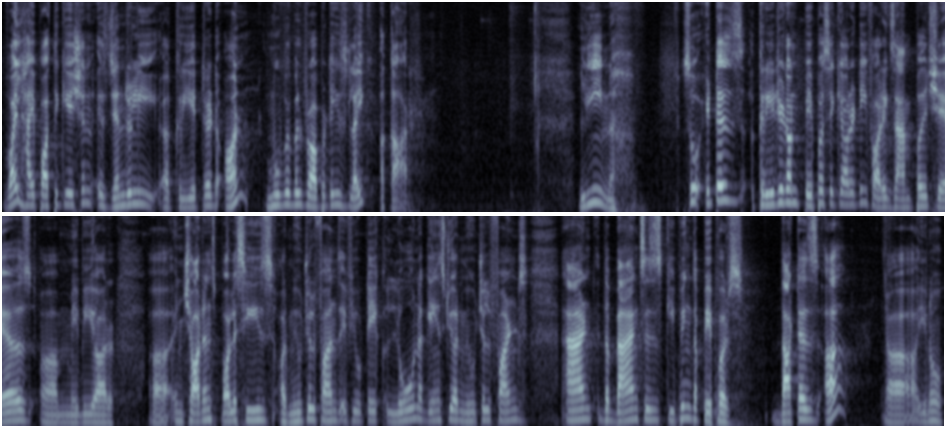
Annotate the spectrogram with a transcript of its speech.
while hypothecation is generally uh, created on movable properties like a car. Lien. So it is created on paper security for example shares um, maybe your uh, insurance policies or mutual funds, if you take loan against your mutual funds and the banks is keeping the papers, that is a, uh, you know,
